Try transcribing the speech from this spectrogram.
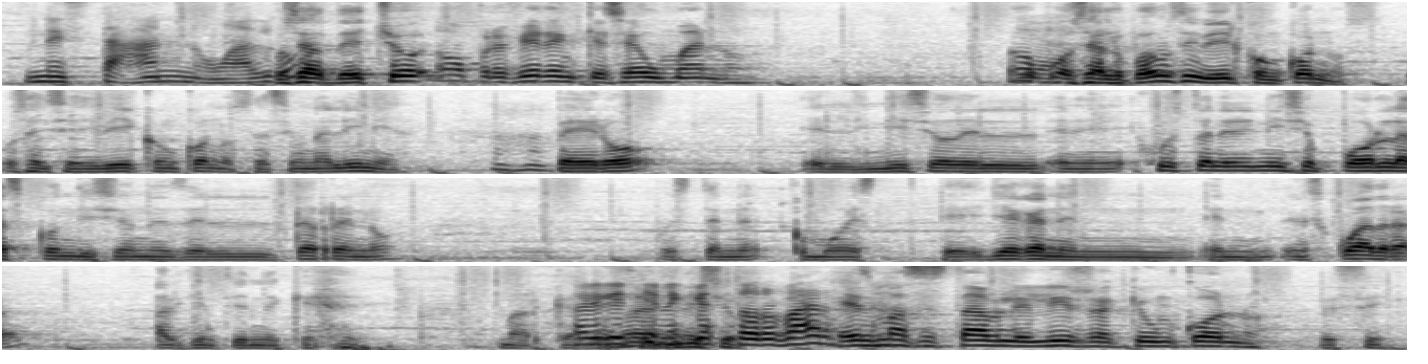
un stand o algo? o sea, de hecho, No, prefieren que sea humano. No, Ya. o sea, lo podemos dividir con conos. O sea, y se divide con conos, se hace una línea. Pero el inicio del, eh, justo en el inicio, por las condiciones del terreno, pues tener- como es- eh, llegan en, en- en escuadra, alguien tiene que marcar. Alguien tiene que estorbar. Es más estable el Isra que un cono. Pues sí.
